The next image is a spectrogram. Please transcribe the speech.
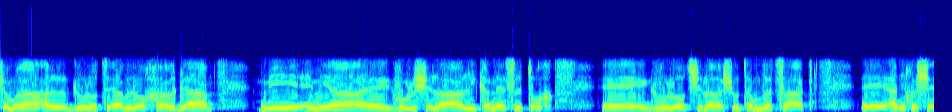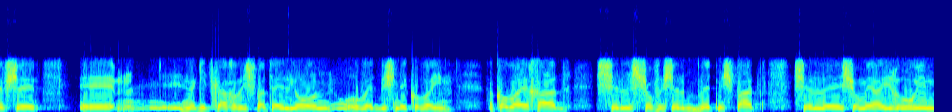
שמרה על גבולותיה ולא חרגה מהגבול שלה להיכנס לתוך אה, גבולות של הרשות המבצעת. אה, אני חושב ש... אה, נגיד ככה, המשפט העליון עובד בשני כובעים. הכובע האחד של, שופ... של בית משפט, של שומע ערעורים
